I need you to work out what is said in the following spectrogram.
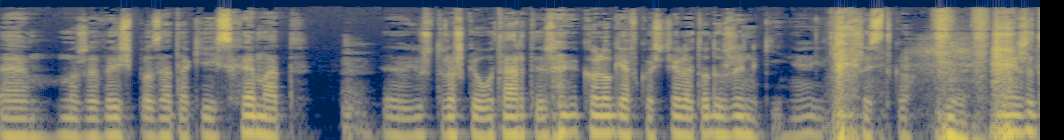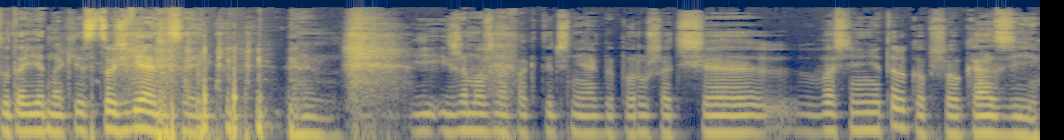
e, może wyjść poza taki schemat e, już troszkę utarty, że ekologia w Kościele to dożynki, nie? I to wszystko. Nie, że tutaj jednak jest coś więcej. I, I że można faktycznie jakby poruszać się właśnie nie tylko przy okazji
